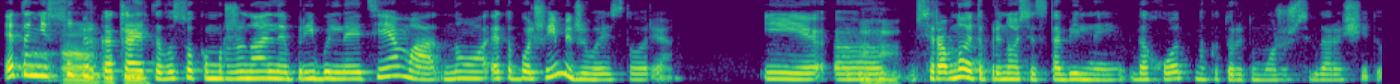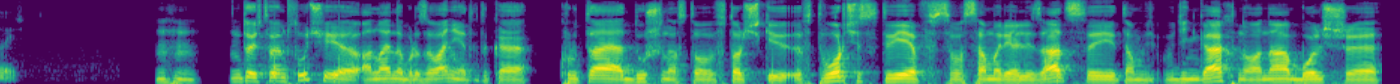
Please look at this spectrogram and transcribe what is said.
Это не супер а, какая-то высокомаржинальная прибыльная тема, но это больше имиджевая история. И э, угу. все равно это приносит стабильный доход, на который ты можешь всегда рассчитывать. Угу. Ну, то есть в твоем случае онлайн-образование это такая крутая душина в, в, творчестве, в творчестве, в самореализации, там, в деньгах, но она больше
